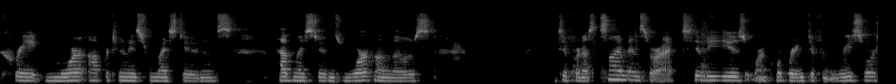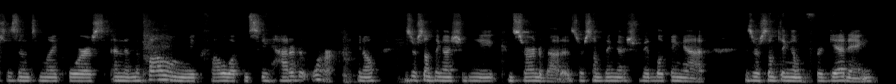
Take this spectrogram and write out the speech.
create more opportunities for my students, have my students work on those different assignments or activities or incorporating different resources into my course. And then the following week, follow up and see how did it work? You know, is there something I should be concerned about? Is there something I should be looking at? Is there something I'm forgetting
